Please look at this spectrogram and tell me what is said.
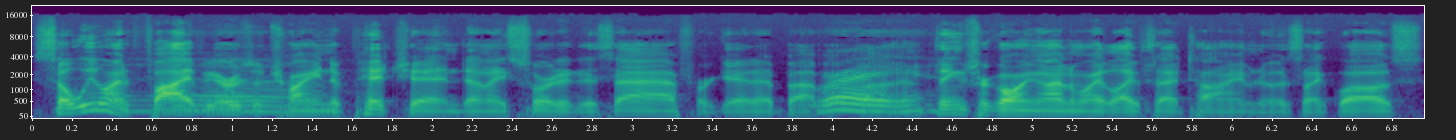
So we went five years of trying to pitch it, and then I sorted this ah, forget it, blah blah blah. And things were going on in my life that time. It was like, well, I was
